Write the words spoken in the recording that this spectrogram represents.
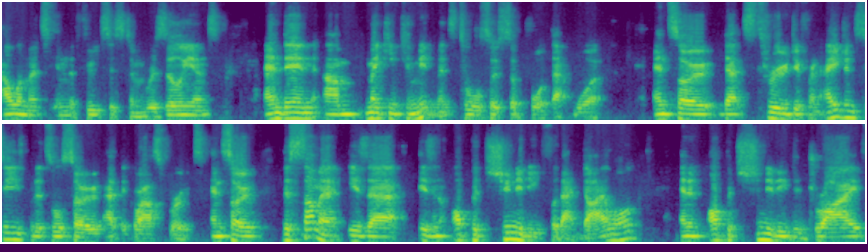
elements in the food system, resilience, and then um, making commitments to also support that work. And so that's through different agencies, but it's also at the grassroots. And so the summit is a is an opportunity for that dialogue and an opportunity to drive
